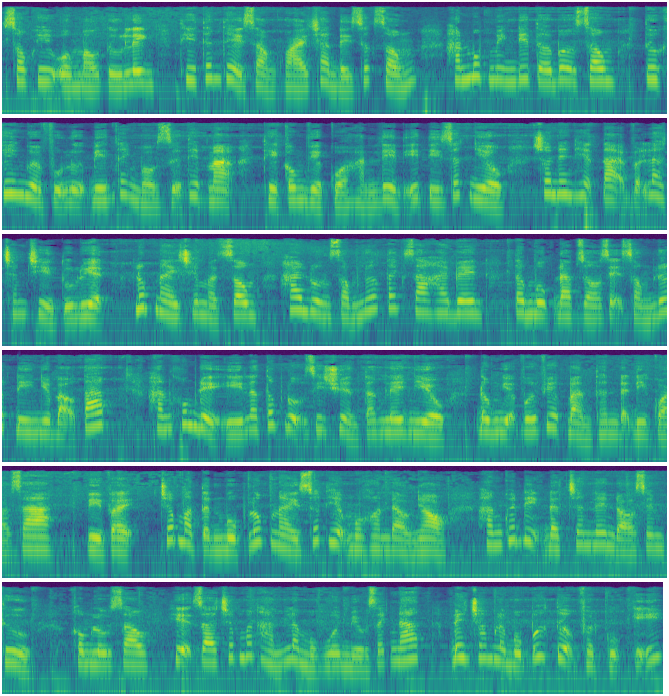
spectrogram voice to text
sau khi uống máu tứ linh thì thân thể sảng khoái tràn đầy sức sống. Hắn một mình đi tới bờ sông, từ khi người phụ nữ biến thành bò sữa thiệt mạng thì công việc của hắn liền ít đi rất nhiều, cho nên hiện tại vẫn là chăm chỉ tu luyện. Lúc này trên mặt sông, hai luồng sóng nước tách ra hai bên, tầm Mục đạp gió dễ sóng lướt đi như bão táp. Hắn không để ý là tốc độ di chuyển tăng lên nhiều, đồng nghĩa với việc bản thân đã đi quá xa. Vì vậy, trước mặt Tần Mục lúc này xuất hiện một hòn đảo nhỏ, hắn quyết định đặt chân lên đó xem thử. Không lâu sau, hiện ra trước mắt hắn là một ngôi miếu rách nát, bên trong là một bức tượng Phật cũ kỹ,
